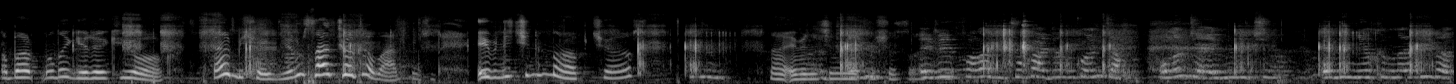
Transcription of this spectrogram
abartmana gerek yok. Ben bir şey diyorum sen çok abartıyorsun. Evin içini ne yapacağız? Ha evin içini yapmışız. Evi falan çok aydınlık olunca, olunca evin için evin yakınlarında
